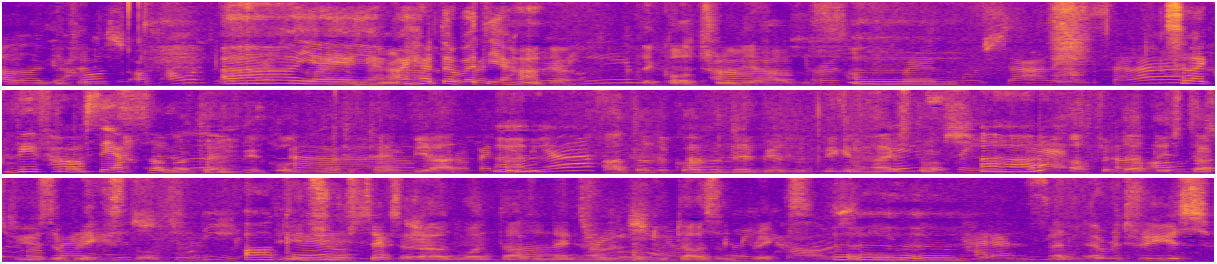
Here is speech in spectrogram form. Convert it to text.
uh, the house of our prophet, Ah, yeah, yeah, yeah. like I heard about Prophet it, huh? Ibrahim, They call truly uh, houses. Prophet Musa alaihi salam, It's like beef house, yeah. Summertime we cook, wintertime we uh, hot. Until the corner they built with big and high stones. Uh-huh. that, After uh, that, they start to use the brick stones. to live The Okay. insurance takes around uh, 1,900 to 2,000 bricks. house in Harran City. Mm-hmm. And every three years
